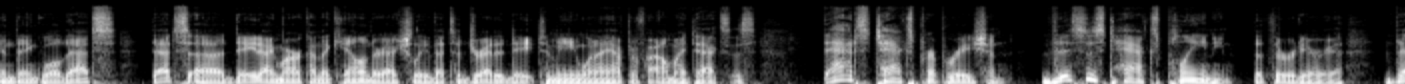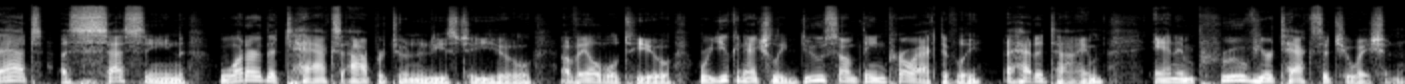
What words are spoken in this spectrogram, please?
and think, well, that's that's a date I mark on the calendar actually that's a dreaded date to me when I have to file my taxes. That's tax preparation. This is tax planning, the third area. That's assessing what are the tax opportunities to you, available to you, where you can actually do something proactively ahead of time and improve your tax situation.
